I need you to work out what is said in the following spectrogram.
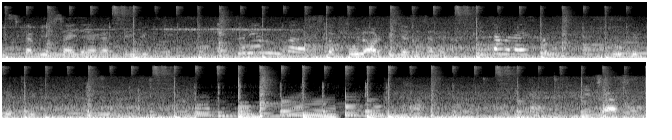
इसका बिग साइज़ रहेगा थ्री फिफ्टी इसका फुल और पिक जैसा चलेगा। टू फिफ्टी थ्री ये चार सौ।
